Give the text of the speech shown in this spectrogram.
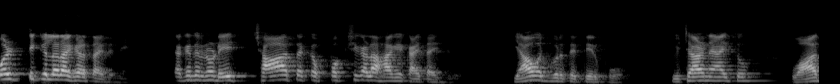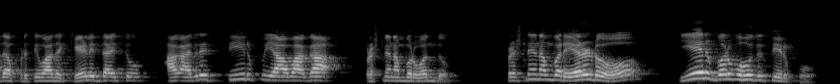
ಪರ್ಟಿಕ್ಯುಲರ್ ಆಗಿ ಹೇಳ್ತಾ ಇದ್ದೀನಿ. ಯಾಕಂದ್ರೆ ನೋಡಿ, ಚಾತಕ ಪಕ್ಷಿಗಳ ಹಾಗೆ ಕಾಯ್ತಾ ಇದ್ರಿ. ಯಾವತ್ತು ಬರುತ್ತೆ ತೀರ್ಪು? ವಿಚಾರಣೆ ಆಯ್ತು, ವಾದ ಪ್ರತಿವಾದ ಕೇಳಿದ್ದಾಯ್ತು. ಹಾಗಾದ್ರೆ ತೀರ್ಪು ಯಾವಾಗ? ಪ್ರಶ್ನೆ ನಂಬರ್ ಒಂದು. ಪ್ರಶ್ನೆ ನಂಬರ್ ಎರಡು, ಏನು ಬರಬಹುದು ತೀರ್ಪು?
